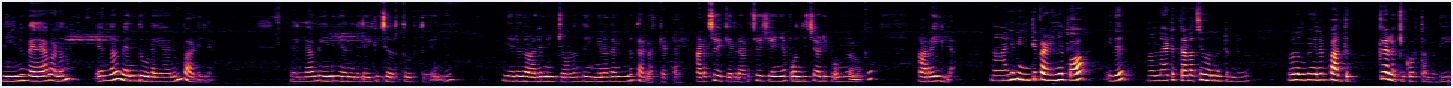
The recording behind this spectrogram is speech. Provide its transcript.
മീൻ വേവണം എന്നാൽ വെന്തുടയാനും പാടില്ല. എല്ലാ മീനും ഞാൻ ഇതിലേക്ക് ചേർത്ത് കൊടുത്തു കഴിഞ്ഞു. ഇനി ഒരു നാല് മിനിറ്റോളം ഇത് ഇങ്ങനെ തന്നെ തിളയ്ക്കട്ടെ അടച്ചു വെക്കരുത്. അടച്ചു വെച്ച് കഴിഞ്ഞാൽ പൊന്തിച്ചാടി പോകുമ്പോൾ നമുക്ക് അറിയില്ല. നാല് മിനിറ്റ് കഴിഞ്ഞപ്പോൾ ഇത് നന്നായിട്ട് തിളച്ച് വന്നിട്ടുണ്ട്. അപ്പോൾ നമുക്കിങ്ങനെ പതുക്കെ ഇളക്കി കൊടുത്താൽ മതി.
